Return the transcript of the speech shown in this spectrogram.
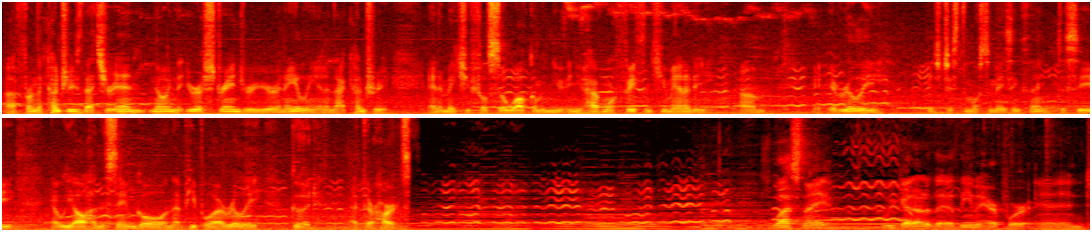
uh, from the countries that you're in, knowing that you're a stranger, you're an alien in that country, and it makes you feel so welcome and you, and you have more faith in humanity. Um, it, it really is just the most amazing thing to see that we all have the same goal and that people are really good at their hearts. Last night, we got out of the Lima airport and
